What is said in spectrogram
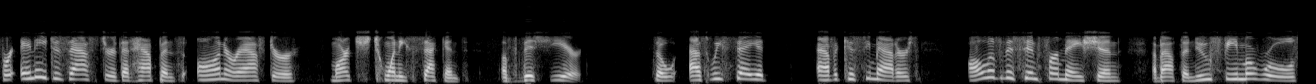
for any disaster that happens on or after March 22nd of this year. So as we say at Advocacy Matters, all of this information about the new FEMA rules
